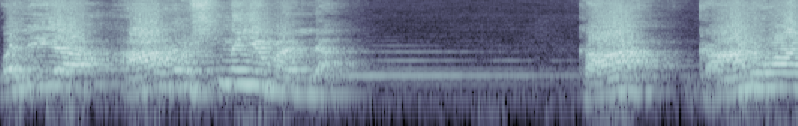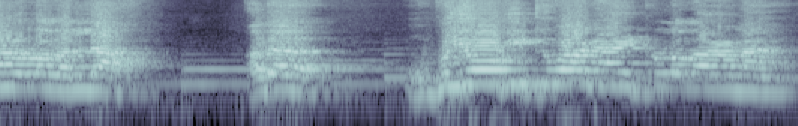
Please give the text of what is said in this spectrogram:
വലിയ ആകർഷണീയമല്ല. കാണുവാനുള്ളതല്ല. അത് ഉപയോഗിക്കുവാനായിട്ടുള്ളതാണ്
